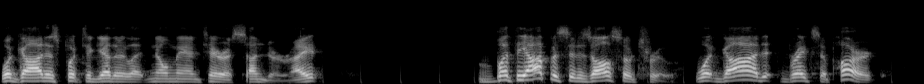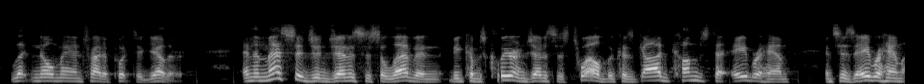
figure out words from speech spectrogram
What God has put together, let no man tear asunder, right? But the opposite is also true. What God breaks apart, let no man try to put together. And the message in Genesis 11 becomes clear in Genesis 12 because God comes to Abraham and says, Abraham,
